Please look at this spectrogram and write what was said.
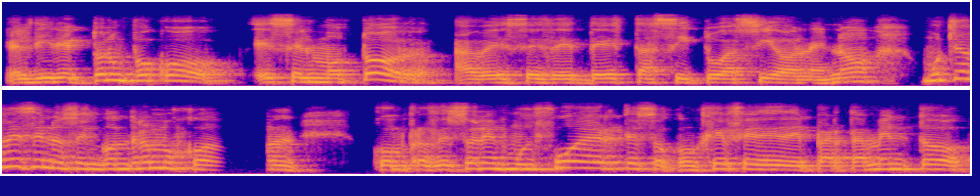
el director un poco es el motor a veces de, estas situaciones, ¿no? Muchas veces nos encontramos con, con profesores muy fuertes o con jefes de departamento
